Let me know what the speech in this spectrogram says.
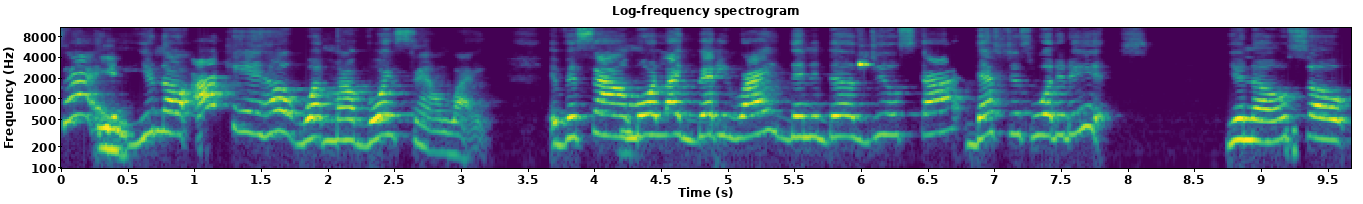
say? Yeah. You know, I can't help what my voice sound like. If it sounds more like Betty Wright than it does Jill Scott, that's just what it is. You know, so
